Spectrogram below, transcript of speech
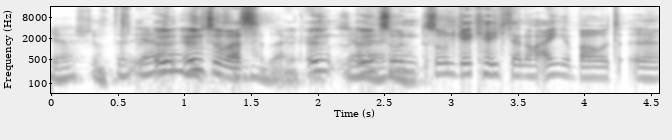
ja, stimmt. Ja, Ir irgend sowas. Irgend, ja, irgend ja, so, ein, genau. so ein Gag hätte ich da noch eingebaut, äh,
